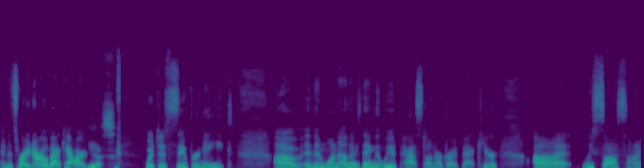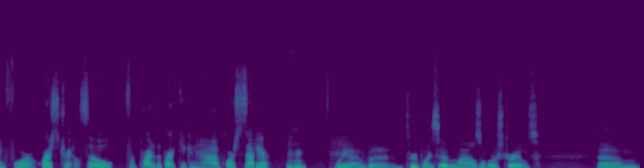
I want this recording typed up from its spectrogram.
And it's right in our own backyard. Yes. which is super neat. Um, and then one other thing that we had passed on our drive back here, uh, we saw a sign for horse trail. So for part of the park, you can have horses out here. We have uh, 3.7 miles of horse trails. Um,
